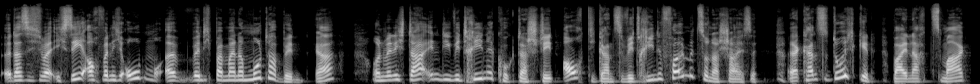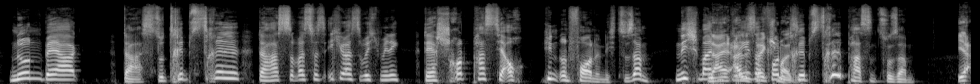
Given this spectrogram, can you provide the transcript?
äh, dass ich, ich sehe auch, wenn ich oben, äh, wenn ich bei meiner Mutter bin, ja, und wenn ich da in die Vitrine gucke, da steht auch die ganze Vitrine voll mit so einer Scheiße. Da kannst du durchgehen. Weihnachtsmarkt Nürnberg, da hast du Trips Drill, da hast du was weiß ich was, wo ich mir denke, der Schrott passt ja auch hinten und vorne nicht zusammen. Nicht mal Nein, die Gläser von wegschmeißen. Trips Drill passen zusammen. Ja,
